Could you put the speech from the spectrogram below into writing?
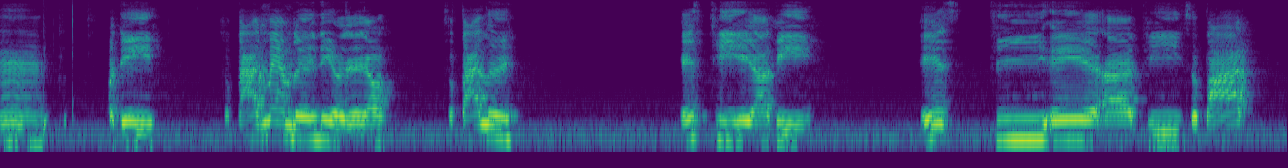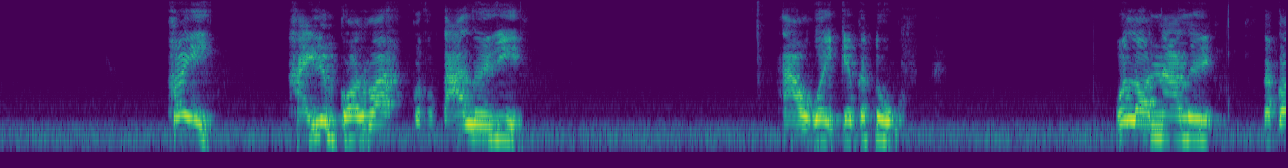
อืมพอดี สตาร์ทแม่มเลยเดี๋ยวเดี๋ยวสตาร์ทเลย S T A R T S T A R T สตาร์ท เฮ้ยใครเริ่มก่อนวะกดสตาร์ทเลยดิอ้าวเฮ้ยเก็บกระตุกว่ารอนานเลย แล้วก็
